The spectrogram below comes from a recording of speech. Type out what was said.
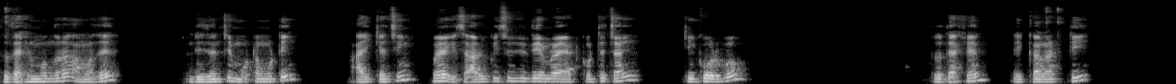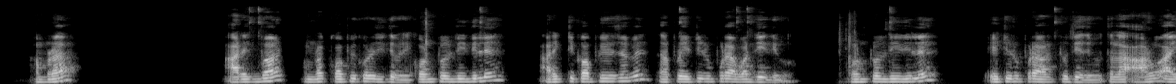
তো দেখেন বন্ধুরা, আমাদের ডিজাইনটি মোটামুটি আই ক্যাচিং হয়ে গেছে। আরও কিছু যদি আমরা অ্যাড করতে চাই, কি করব? তো দেখেন, এই কালারটি আমরা আরেকবার আমরা কপি করে দিতে পারি। কন্ট্রোল দিয়ে দিলে আরেকটি কপি হয়ে যাবে, তারপর এটির উপরে আবার দিয়ে দিব। কন্ট্রোল দিয়ে দিলে এটির উপরে আর একটু দিয়ে দেবো। তাহলে আরও আই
